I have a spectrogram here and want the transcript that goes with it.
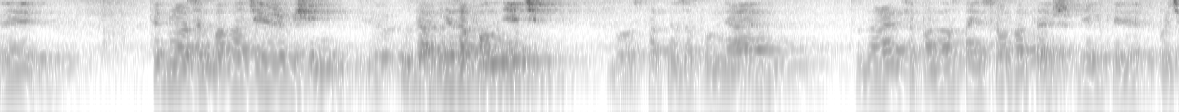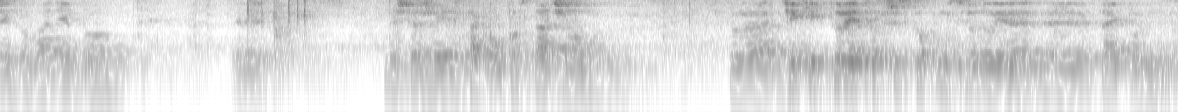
Y, Tym razem mam nadzieję, że mi się uda nie zapomnieć, bo ostatnio zapomniałem. To na ręce pana Stanisława też wielkie podziękowanie, bo y, myślę, że jest taką postacią, która, dzięki której to wszystko funkcjonuje y, tak, jak powinno.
